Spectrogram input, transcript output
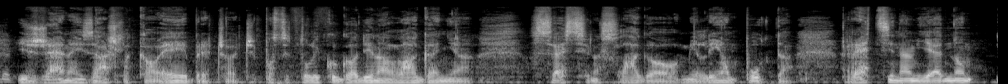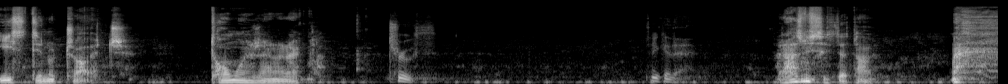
the I žena je izašla kao, ej bre čovječe, posle toliko godina laganja, sve si nas lagao milion puta, reci nam jednom istinu čoveče. To mu je žena rekla. truth. Think of that. Razmislite o tome.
